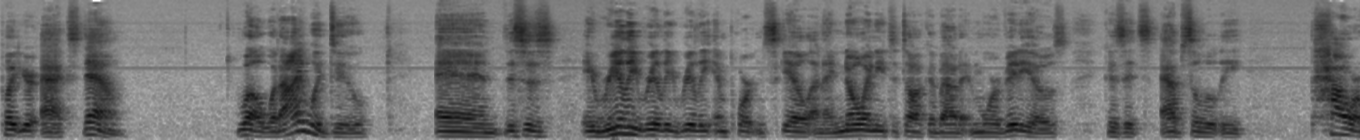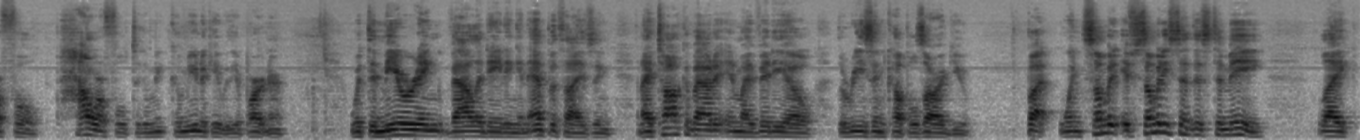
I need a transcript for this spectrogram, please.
put your axe down. Well, what I would do, and this is a really, really, really important skill, and I know I need to talk about it in more videos because it's absolutely powerful, powerful to com communicate with your partner with the mirroring, validating, and empathizing. And I talk about it in my video, The Reason Couples Argue. But when somebody, if somebody said this to me, like,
